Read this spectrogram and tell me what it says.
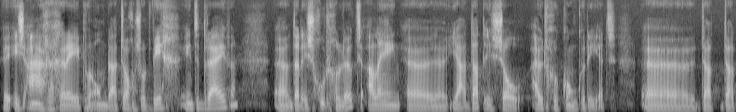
is aangegrepen om daar toch een soort wig in te drijven. Dat is goed gelukt. Alleen ja, dat is zo uitgeconcurreerd. Eh, dat, dat,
